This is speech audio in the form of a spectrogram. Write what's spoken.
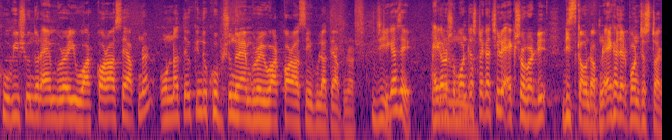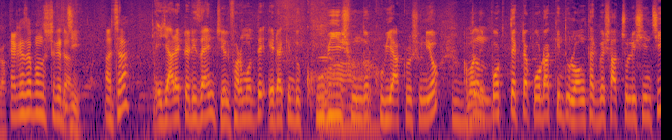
খুবই সুন্দর এমব্রয়ডারি ওয়ার্ক করা আছে আপনার। অন্যতেও কিন্তু খুব সুন্দর এমব্রয়ডারি ওয়ার্ক করা আছে এগুলাতে আপনার ঠিক আছে? এগারোশো পঞ্চাশ টাকা ছিল একশো ডিসকাউন্ট আপনার এক হাজার পঞ্চাশ টাকা। এক হাজার পঞ্চাশ টাকা জি। আচ্ছা। এই যে আরেকটা ডিজাইন জেলফার মধ্যে এটা কিন্তু খুবই সুন্দর খুবই আকর্ষণীয়। আমাদের প্রত্যেকটা প্রোডাক্ট কিন্তু লং থাকবে সাতচল্লিশ ইঞ্চি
